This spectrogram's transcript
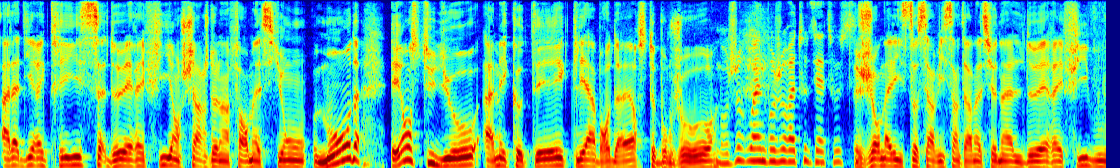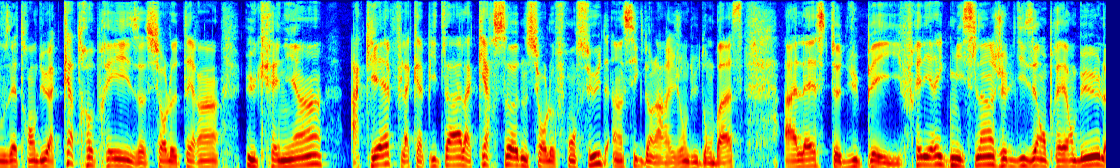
à la directrice de RFI en charge de l'information Monde et en studio à mes côtés Cléa Broderst, bonjour. Bonjour Juan, bonjour à toutes et à tous. Journaliste au service international de RFI, vous vous êtes rendu à quatre reprises sur le terrain ukrainien à Kiev, la capitale, à Kherson sur le front sud, ainsi que dans la région du Donbass, à l'est du pays. Frédéric Misselin, je le disais en préambule,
